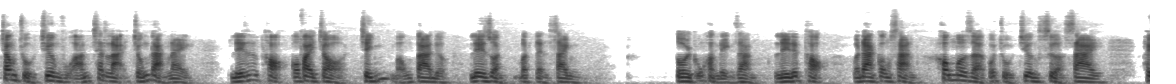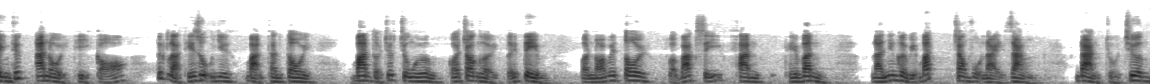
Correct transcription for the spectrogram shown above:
trong chủ trương vụ án chặn lại chống đảng này, Lê Đức Thọ có vai trò chính mà ông ta được Lê Duẩn bật đèn xanh. Tôi cũng khẳng định rằng Lê Đức Thọ và Đảng Cộng sản không bao giờ có chủ trương sửa sai, hình thức an ủi thì có, tức là thí dụ như bản thân tôi, Ban tổ chức Trung ương có cho người tới tìm và nói với tôi và bác sĩ Phan Thế Vân là những người bị bắt trong vụ này rằng Đảng chủ trương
